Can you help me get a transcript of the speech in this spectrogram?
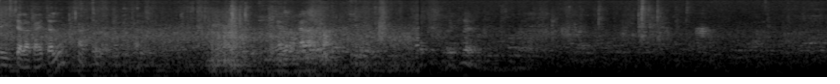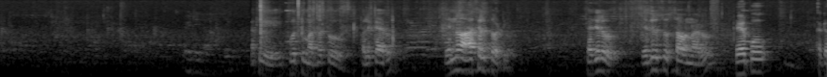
అవి ఇచ్చారా కాగితాలు? కి పూర్తి మద్దతు పలికారు. ఎన్నో ఆశలతోటి ప్రజలు ఎదురు చూస్తూ ఉన్నారు. రేపు అటు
